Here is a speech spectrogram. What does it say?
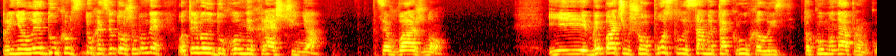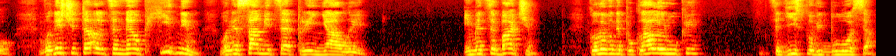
прийняли Духом, Духа Святого, щоб вони отримали духовне хрещення. Це важно. І ми бачимо, що апостоли саме так рухались в такому напрямку. Вони вважали це необхідним, вони самі це прийняли. І ми це бачимо. Коли вони поклали руки, це дійство відбулося.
